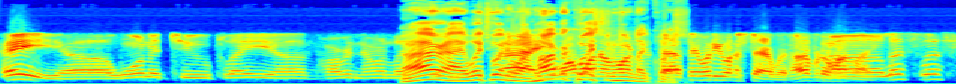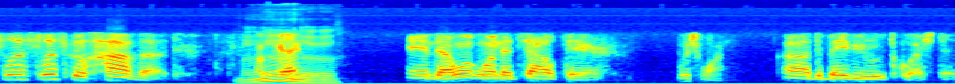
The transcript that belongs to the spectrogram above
Hey, uh, wanted to play uh, Harvard and Horn Lake. All right, which one do you want? Harvard want question, one Horn Lake question? there? What do you want to start with? Harvard or Horn Uh, let's let's let's let's go Harvard, Ooh. and I want one that's out there. Which one? Uh, the Baby Ruth question.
